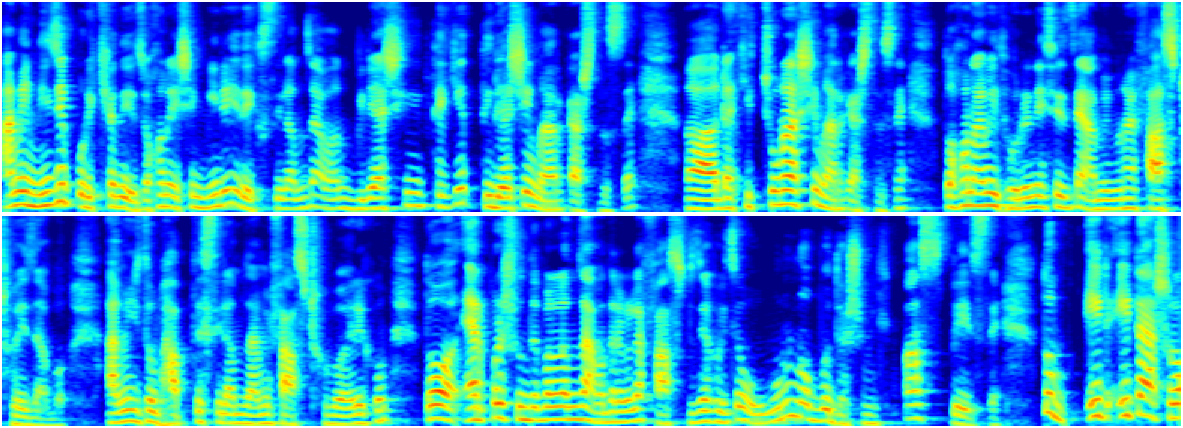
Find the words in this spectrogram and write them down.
আমি নিজে পরীক্ষা দিয়ে যখন এসে মিলেই দেখছিলাম যে আমার বিরাশি থেকে তিরাশি মার্ক আসতেছে নাকি চৌরাশি মার্ক আসতেছে, তখন আমি ধরে নিয়েছি যে আমি মনে হয় ফার্স্ট হয়ে যাব। আমি তো ভাবতেছিলাম যে আমি ফার্স্ট হব এরকম। তো এরপর শুনতে পারলাম যে আমাদের বেলা ফার্স্ট যে হয়েছে উননব্বই দশমিক পাঁচ পেয়েছে। তো এটা- আসলে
